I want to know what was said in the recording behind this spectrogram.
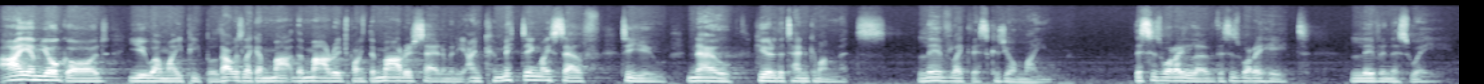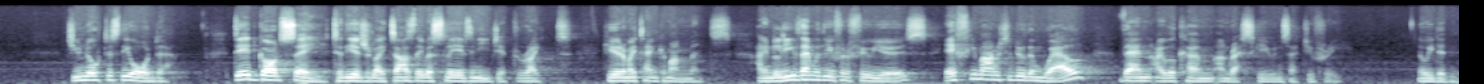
I am your God, you are my people. That was like ma- the marriage point, the marriage ceremony. I'm committing myself to you. Now, here are the Ten Commandments. Live like this because you're mine. This is what I love, this is what I hate. Live in this way. Do you notice the order? Did God say to the Israelites as they were slaves in Egypt, Right, here are my Ten Commandments. I'm going to leave them with you for a few years. If you manage to do them well, then I will come and rescue you and set you free. No, he didn't.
